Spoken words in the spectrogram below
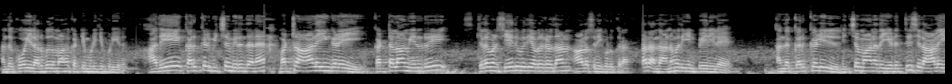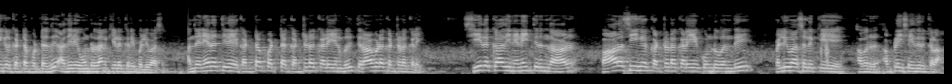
அந்த கோயில் அற்புதமாக கட்டி முடிக்கப்படுகிறது. அதே கற்கள் மிச்சம் இருந்தன. மற்ற ஆலயங்களை கட்டலாம் என்று கிழவன் சேதுபதி அவர்கள்தான் ஆலோசனை கொடுக்கிறார். அந்த அனுமதியின் பேரிலே அந்த கற்களில் மிச்சமானதை எடுத்து சில ஆலயங்கள் கட்டப்பட்டது. அதிலே ஒன்றுதான் கீழக்கரை பள்ளிவாசல். அந்த நேரத்திலே கட்டப்பட்ட கட்டடக்கலை என்பது திராவிட கட்டடக்கலை. சீதக்காதி நினைத்திருந்தால் பாரசீக கட்டடக்கலையை கொண்டு வந்து பள்ளிவாசலுக்கு அவர் அப்ளை செய்திருக்கலாம்.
